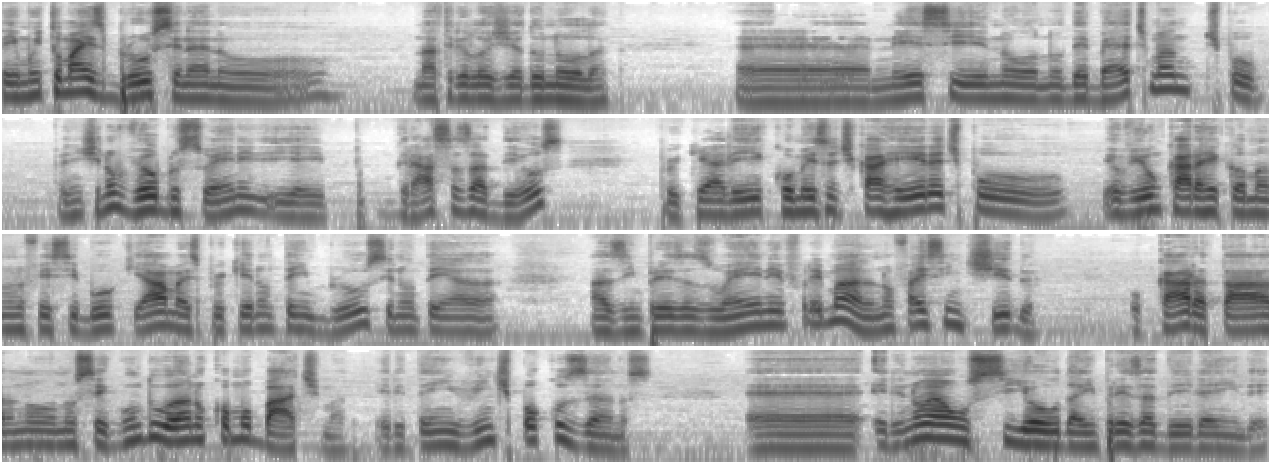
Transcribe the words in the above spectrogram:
tem muito mais Bruce, né, no, na trilogia do Nolan. É, nesse, no, no The Batman, tipo, a gente não vê o Bruce Wayne, e aí, graças a Deus, porque ali, começo de carreira, tipo, eu vi um cara reclamando no Facebook, ah, mas por que não tem Bruce, não tem a- as empresas Wayne? Eu falei, mano, não faz sentido. O cara tá no, no segundo ano como Batman, ele tem 20 e poucos anos. É, ele não é um CEO da empresa dele ainda.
